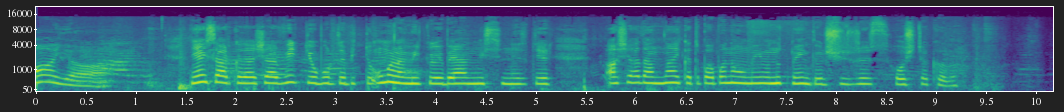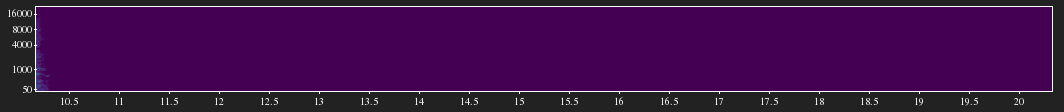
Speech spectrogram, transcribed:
oha ya. Neyse arkadaşlar video burada bitti. Umarım videoyu beğenmişsinizdir. Aşağıdan like atıp abone olmayı unutmayın. Görüşürüz. Hoşçakalın.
